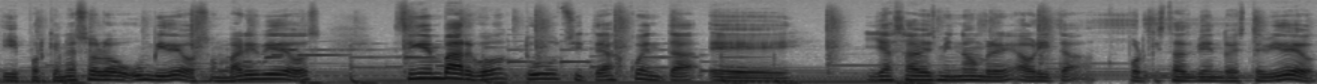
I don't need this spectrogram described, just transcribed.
y porque no es solo un video, son varios videos. Sin embargo, tú si te das cuenta, eh, ya sabes mi nombre ahorita porque estás viendo este video.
